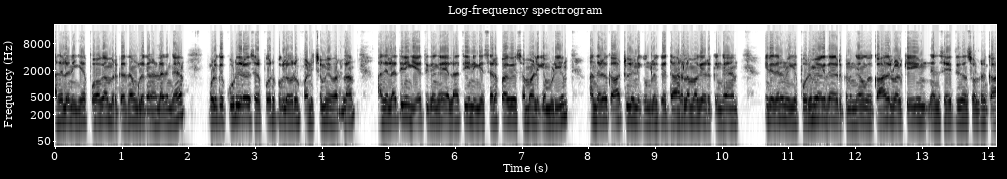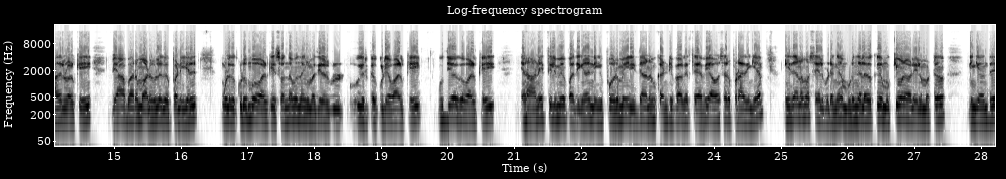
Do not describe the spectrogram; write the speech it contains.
அதில் நீங்கள் போகாமல் இருக்கிறது தான் உங்களுக்கு நல்லதுங்க. உங்களுக்கு கூடுதலாக சில பொறுப்புகள் வரும். பணிச்சுமை வரலாம். அது எல்லாத்தையும் நீங்கள் ஏற்றுக்கங்க எல்லாத்தையும் நீங்கள் சிறப்பாகவே சமாளிக்க முடியும். அந்த அளவுக்கு ஆற்றல் இன்னைக்கு உங்களுக்கு தாராளமாக இருக்குங்க. இந்த தினம் நீங்கள் பொறுமையாக தான் இருக்கணுங்க. உங்கள் காதல் வாழ்க்கையும் நான் சேர்த்து தான் சொல்கிறேன் காதல் வாழ்க்கை வியாபாரம் அலுவலக பணிகள் உங்களுக்கு குடும்ப வாழ்க்கை சொந்த பந்தங்கள் மத்தியில் இருக்கக்கூடிய வாழ்க்கை உத்தியோக வாழ்க்கை ஏன்னா அனைத்திலுமே பார்த்தீங்கன்னா நீங்கள் பொறுமை நிதானம் கண்டிப்பாக தேவை. அவசரப்படாதீங்க. நிதானமாக செயல்படுங்க. முடிஞ்ச அளவுக்கு முக்கியமான வேலையில் மட்டும் நீங்கள் வந்து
